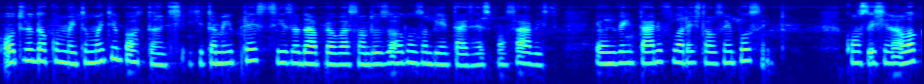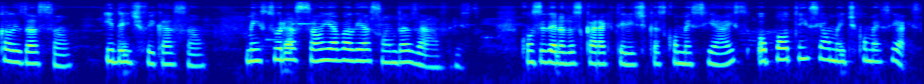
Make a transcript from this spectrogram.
Outro documento muito importante e que também precisa da aprovação dos órgãos ambientais responsáveis é o Inventário Florestal 100%. Consiste na localização, identificação, mensuração e avaliação das árvores considerando as características comerciais ou potencialmente comerciais.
